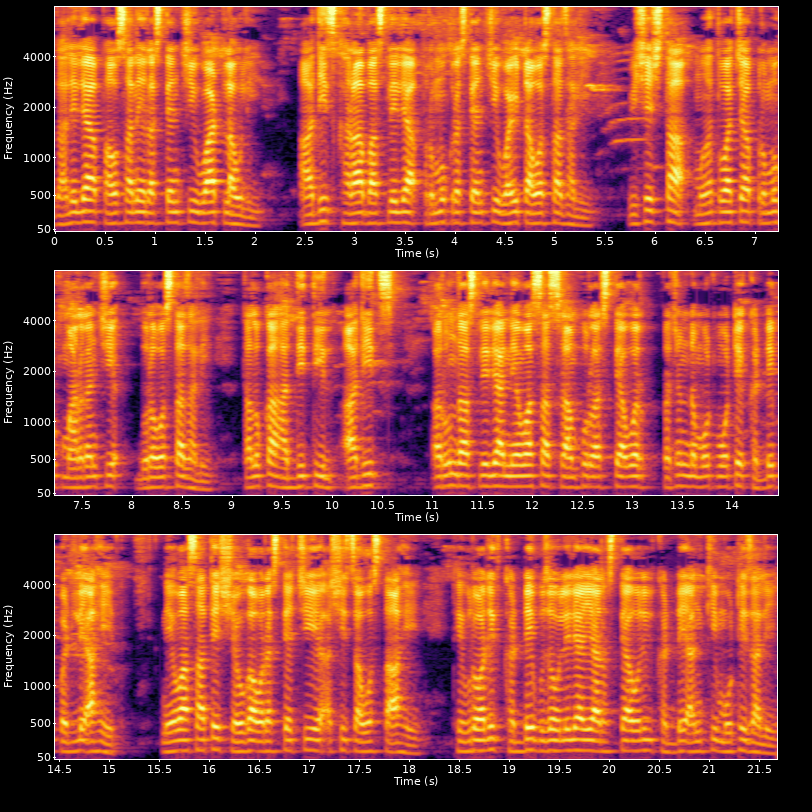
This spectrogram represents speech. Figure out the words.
झालेल्या पावसाने रस्त्यांची वाट लावली. आधीच खराब असलेल्या प्रमुख रस्त्यांची वाईट अवस्था झाली. विशेषतः महत्त्वाच्या प्रमुख मार्गांची दुरवस्था झाली. तालुका हद्दीतील आधीच अरुंद असलेल्या नेवासा श्रामपूर रस्त्यावर प्रचंड मोठमोठे खड्डे पडले आहेत. नेवासा ते शेवगाव रस्त्याची अशीच अवस्था आहे. फेब्रुवारीत खड्डे बुजवलेल्या या रस्त्यावरील खड्डे आणखी मोठे झाले.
